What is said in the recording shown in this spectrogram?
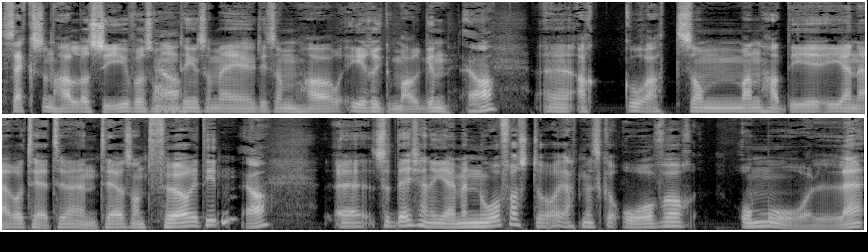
6,5 og 7 og sånne Ja. ting som jeg liksom har i ryggmargen. Ja. Eh, akkurat som man hadde i INR og TT og NT og sånt før i tiden. Ja. Eh, så det kjenner jeg. Men nå forstår jeg at vi skal over og måle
